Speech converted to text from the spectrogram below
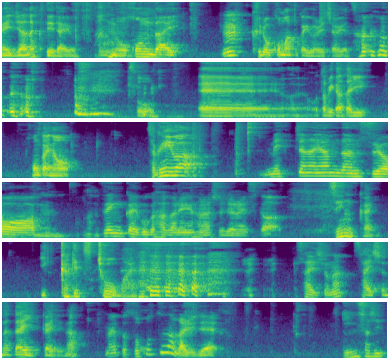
はい、じゃなくてだよ。あうんの、本題。うん黒コマとか言われちゃうやつ。そう。えー、お旅語り。今回の作品は、めっちゃ悩んだんすうよ。ん、前回僕ハガレン話したじゃないですか。前回、1ヶ月超前。最初な？最初な、第1回でな？まあ、やっぱそこつながりで、銀さじ？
